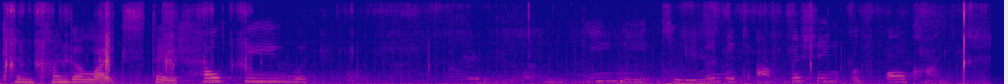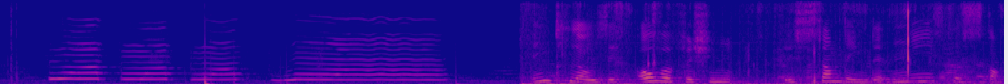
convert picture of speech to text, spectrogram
can kind of like stay healthy with we need to limit our fishing of all kinds. In closing, overfishing is something that needs to stop.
